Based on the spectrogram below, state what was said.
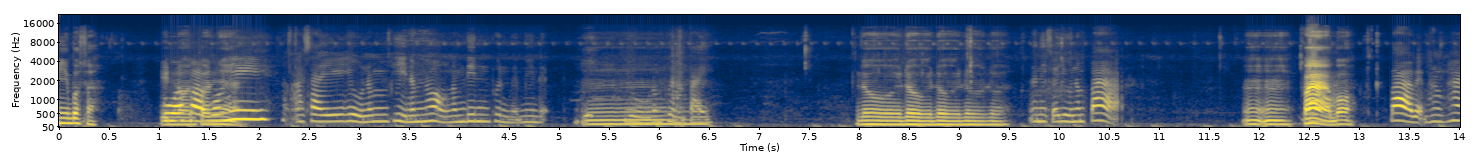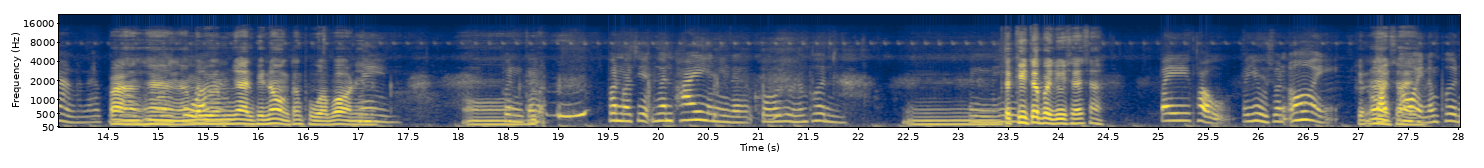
มีบ่ซะดินผัวนอนก็ตอนบ่เนี้ยมีอาศัยอยู่น้ำพี่น้ำน้องน้ำดินเพิ่นแบบนี้แหละอืมอยู่น้ำเพิ่นไป โดยโดยโดยโดยโดยอันนี้ก็อยู่น้ำป้าอืมอืมป้าบ่ป้าแบบห่างๆนะป้าห่างๆเอามาดูน้ำญาติพี่น้องทั้งผัวบ่นี่แม่นะนอ๋อเพิ่นก็เพิ่นว่าสิเฮ็ดเฮือนไผ่อันนี้แหละขออยู่น้ำเพิ่น อืเป็นมไงตะกี้เจะไปอยู่ใช่ซะไปเผาไปอยู่สวนอ้อย ชนอ้อตัยดใช่อ้อยน้ำเพิ่น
